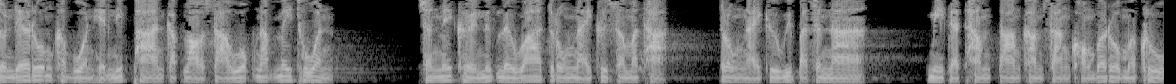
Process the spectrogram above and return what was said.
จนได้ร่วมขบวนเห็นนิพพานกับเหล่าสาวกนับไม่ถ้วน ฉันไม่เคยนึกเลยว่าตรงไหนคือสมถะ ตรงไหนคือวิปัสสนา มีแต่ทำตามคำสั่งของบรมครู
